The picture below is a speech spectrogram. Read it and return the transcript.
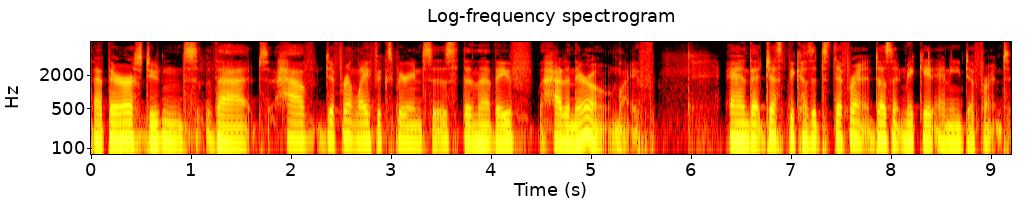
That there are students that have different life experiences than that they've had in their own life. And that just because it's different, doesn't make it any different.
